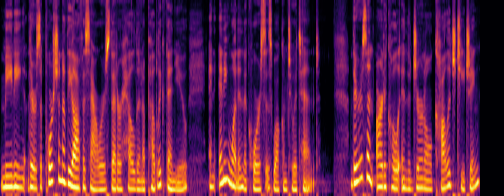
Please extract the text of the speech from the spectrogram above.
meaning there's a portion of the office hours that are held in a public venue and anyone in the course is welcome to attend. There is an article in the journal College Teaching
